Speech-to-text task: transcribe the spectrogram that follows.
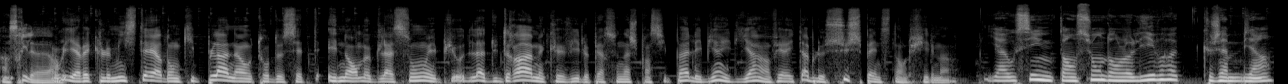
un thriller. Oui, avec le mystère donc qui plane hein, autour de cet énorme glaçon et puis au-delà du drame que vit le personnage principal, eh bien il y a un véritable suspense dans le film. Il y a aussi une tension dans le livre que j'aime bien.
